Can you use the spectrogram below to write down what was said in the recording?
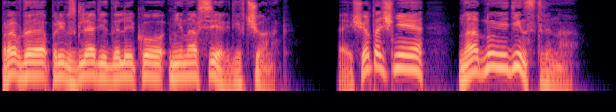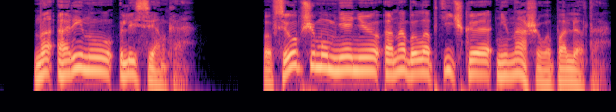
Правда, при взгляде далеко не на всех девчонок. А еще точнее, на одну единственную. На Арину Лисенко. По всеобщему мнению, она была птичка не нашего полета.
